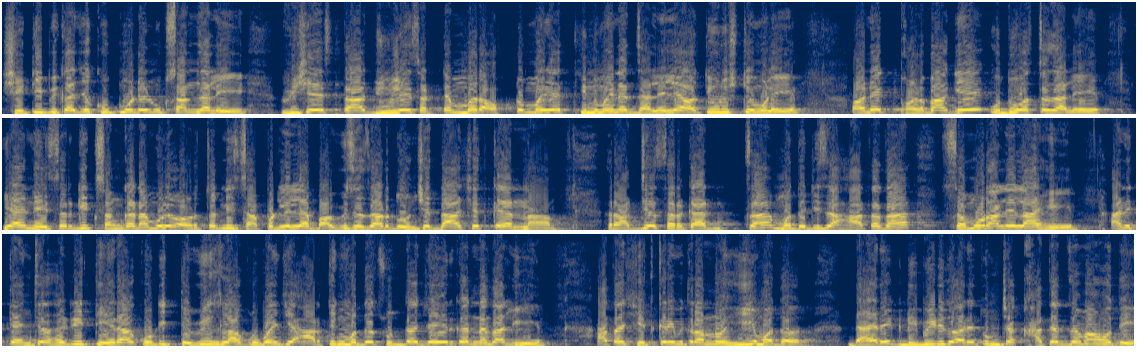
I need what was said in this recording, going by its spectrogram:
शेती पिकाचे खूप मोठे नुकसान झाले. विशेषतः जुलै सप्टेंबर ऑक्टोबर या तीन महिन्यात झालेल्या अतिवृष्टीमुळे अनेक फळबागे उद्ध्वस्त झाले. या नैसर्गिक संकटामुळे अडचणीत सापडलेल्या बावीस हजार दोनशे दहा शेतकऱ्यांना राज्य सरकारचा मदतीचा हात आता समोर आलेला आहे. आणि त्यांच्यासाठी तेरा कोटी तेवीस लाख रुपयांची आर्थिक मदत सुद्धा जाहीर करण्यात आली. आता शेतकरी मित्रांनो ही मदत डायरेक्ट डीबीडीद्वारे तुमच्या खात्यात जमा होते.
